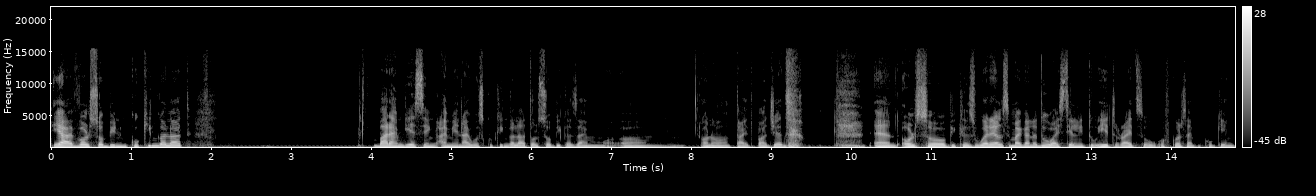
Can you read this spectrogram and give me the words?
yeah, I've also been cooking a lot. But I'm guessing, I mean, I was cooking a lot also because I'm um, on a tight budget. and also because what else am I to do? I still need to eat, right? So, of course, I'm cooking.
